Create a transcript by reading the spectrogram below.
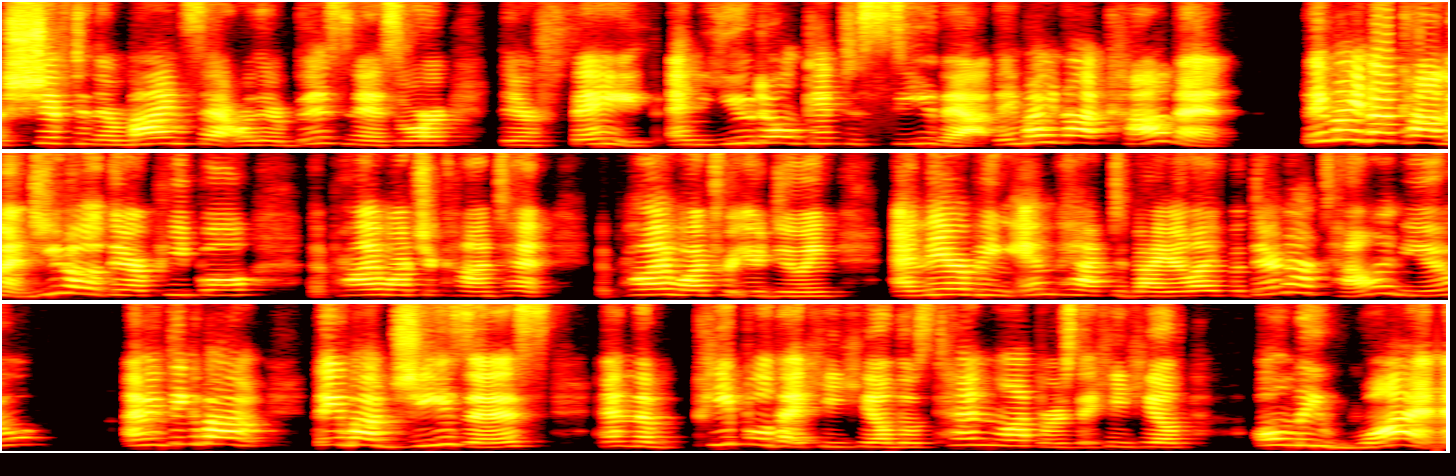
a shift in their mindset or their business or their faith. And you don't get to see that. They might not comment. They might not comment. You know that there are people that probably watch your content, that probably watch what you're doing, and they are being impacted by your life, but they're not telling you. I mean, think about think about Jesus and the people that he healed, those 10 lepers that he healed, only one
